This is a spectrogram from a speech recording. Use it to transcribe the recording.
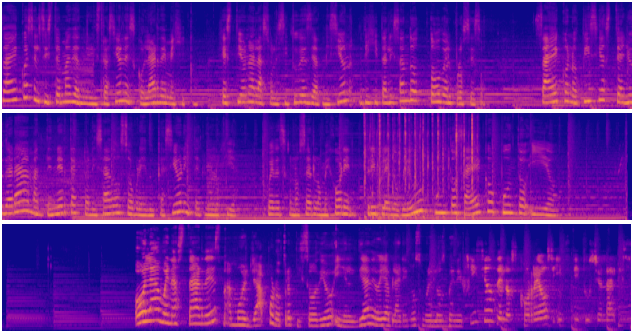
SAECO es el sistema de administración escolar de México. Gestiona las solicitudes de admisión digitalizando todo el proceso. SAECO Noticias te ayudará a mantenerte actualizado sobre educación y tecnología. Puedes conocerlo mejor en www.saeco.io. Hola, buenas tardes. Vamos ya por otro episodio y el día de hoy hablaremos sobre los beneficios de los correos institucionales.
